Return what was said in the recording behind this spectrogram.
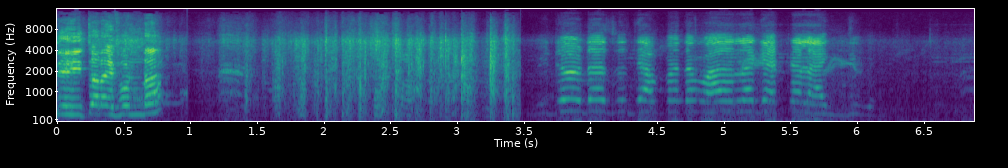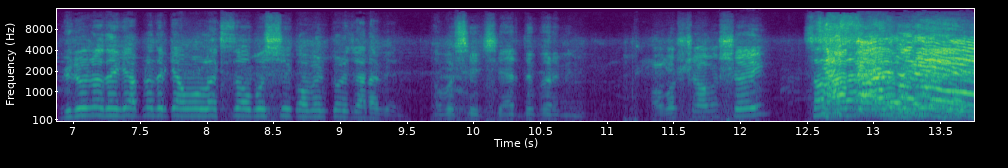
দেহি তোর আইফোনটা ভিডিওটা যদি আপনাদের ভালো লাগে একটা লাইক দিবেন ভিডিওটা দেখে আপনাদের কেমন লাগছে অবশ্যই কমেন্ট করে জানাবেন। অবশ্যই শেয়ার তো করবেন অবশ্যই অবশ্যই। সাবস্ক্রাইব করবেন।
